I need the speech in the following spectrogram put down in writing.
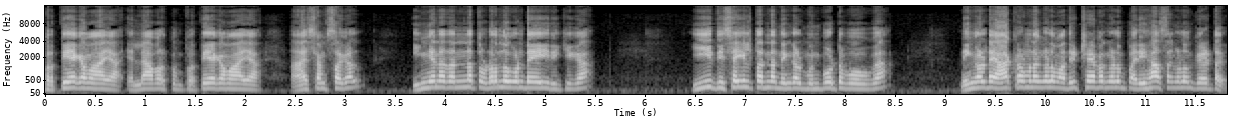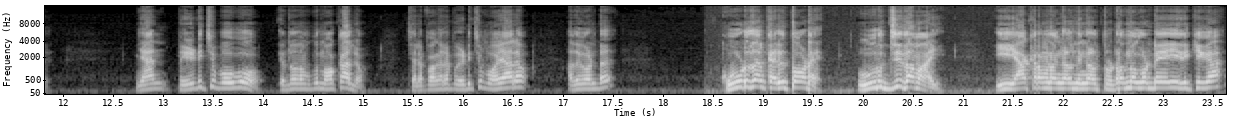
പ്രത്യേകമായ എല്ലാവർക്കും പ്രത്യേകമായ ആശംസകൾ. ഇങ്ങനെ തന്നെ തുടർന്നുകൊണ്ടേയിരിക്കുക. ഈ ദിശയിൽ തന്നെ നിങ്ങൾ മുൻപോട്ട് പോവുക. നിങ്ങളുടെ ആക്രമണങ്ങളും അധിക്ഷേപങ്ങളും പരിഹാസങ്ങളും കേട്ട് ഞാൻ പേടിച്ചു പോകുമോ എന്ന് നമുക്ക് നോക്കാമല്ലോ ചിലപ്പോൾ അങ്ങനെ പേടിച്ചു പോയാലോ. അതുകൊണ്ട് കൂടുതൽ കരുത്തോടെ ഊർജിതമായി ഈ ആക്രമണങ്ങൾ നിങ്ങൾ തുടർന്നുകൊണ്ടേയിരിക്കുക.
